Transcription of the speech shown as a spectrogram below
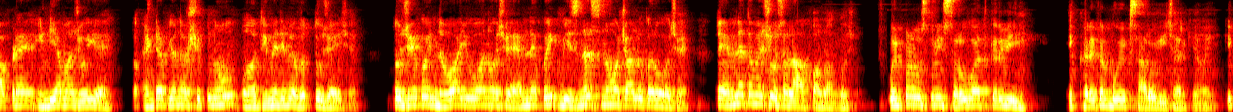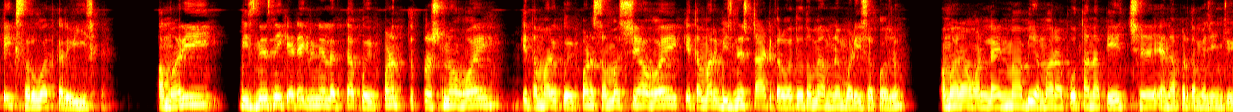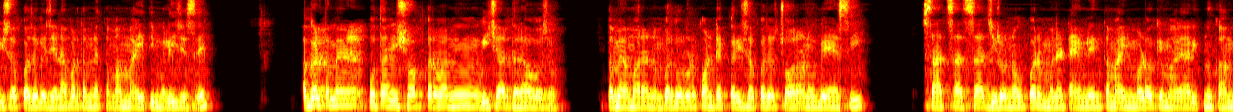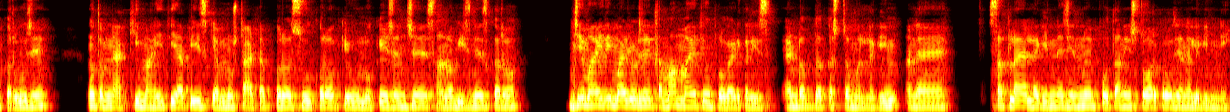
આપણે ઇન્ડિયામાં જોઈએ તો એન્ટરપ્રિનરશીપનું ધીમે ધીમે વધતું જાય છે. તો જે કોઈ નવા યુવાનો છે, એમને કોઈક બિઝનેસ નવો ચાલુ કરવો છે, તો એમને તમે શું સલાહ આપવા માંગો છો? કોઈ પણ વસ્તુની શરૂઆત કરવી એ ખરેખર બહુ એક સારો વિચાર કહેવાય કે કંઈક શરૂઆત કરવી છે. અમારી બિઝનેસની કેટેગરીને લગતા કોઈ પણ પ્રશ્ન હોય કે તમારે કોઈ પણ સમસ્યા હોય કે તમારે બિઝનેસ સ્ટાર્ટ કરવો હોય તો તમે અમને મળી શકો છો. અમારા ઓનલાઈનમાં બી અમારા પોતાના પેજ છે, એના પર તમે જઈને જોઈ શકો છો કે જેના પર તમને તમામ માહિતી મળી જશે. અગર તમે પોતાની શોપ કરવાનું વિચાર ધરાવો છો, તમે અમારા નંબર પર પણ કોન્ટેક્ટ કરી શકો છો ચોરાણું બે એંસી સાત સાત સાત જીરો નવ પર. મને ટાઈમ લઈને તમારી મળો કે મારે આ રીતનું કામ કરવું છે. હું તમને આખી માહિતી આપીશ કે એમનું સ્ટાર્ટઅપ કરો, શું કરો, કેવું લોકેશન છે, શાનો બિઝનેસ કરો. જે માહિતી મારી જોડે છે તમામ માહિતી હું પ્રોવાઈડ કરીશ. End of the customer login અને સપ્લાયર લગીનને જેને પોતાની સ્ટોર કરો છે એના લગીનની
